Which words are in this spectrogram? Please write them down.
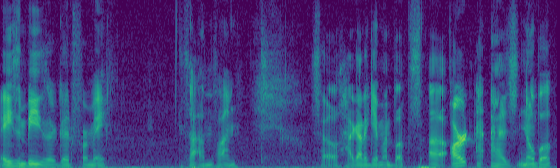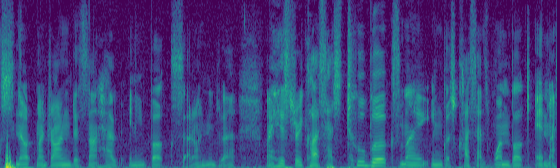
A's and B's are good for me, so I'm fine. So I gotta get my books. Uh, art has no books. Note, my drawing does not have any books. I don't need to. My history class has two books. My English class has one book, and my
